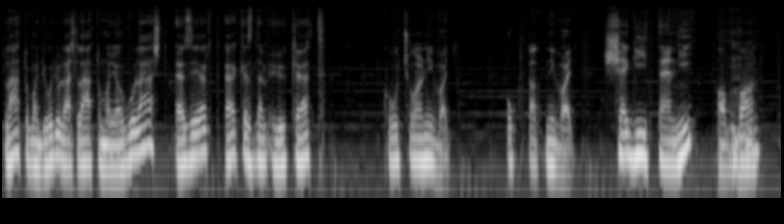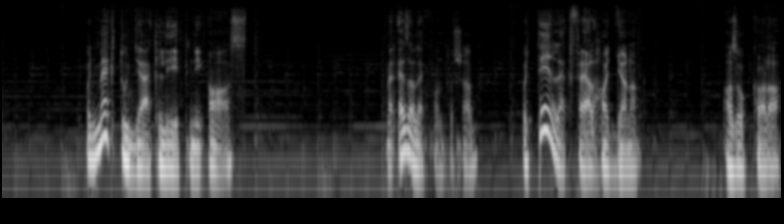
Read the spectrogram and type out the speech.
látom a gyógyulást, látom a javulást, ezért elkezdem őket kócsolni, vagy oktatni, vagy segíteni abban, uh-huh. hogy meg tudják lépni azt, mert ez a legfontosabb, hogy tényleg felhagyjanak azokkal a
